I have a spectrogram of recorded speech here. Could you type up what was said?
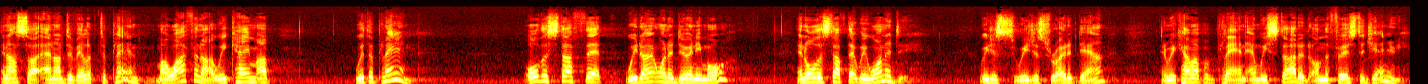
And I saw, and I developed a plan. My wife and I, we came up with a plan. All the stuff that we don't want to do anymore, and all the stuff that we want to do. We just, we just wrote it down, and we come up with a plan, and we started on the 1st of January.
